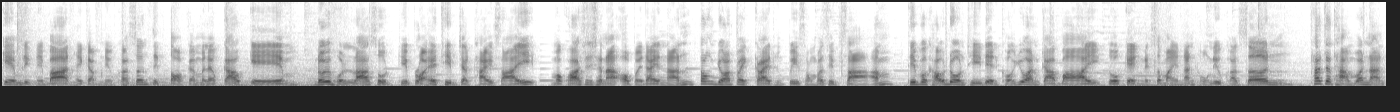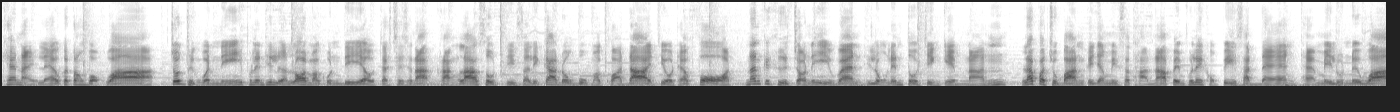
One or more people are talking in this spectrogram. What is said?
เกมลีกในบ้านให้กับนิวคาสเซิลติดต่อกันมาแล้ว 9 เกม โดยผลล่าสุดที่ปล่อยให้ทีมจากไทยไซส์มาคว้าชัยชนะออกไปได้นั้น ต้องย้อนไปไกลถึงปี 2013 ที่พวกเขาโดนทีเด็ดของยูอันกาบาย ตัวเก่งในสมัยนั้นของนิวคาสเซิลถ้าจะถามว่านานแค่ไหนแล้วก็ต้องบอกว่า จนถึงวันนี้ผู้เล่นที่เหลือรอดมาคนเดียว จากชัยชนะครั้งล่าสุดที่สาริกาดงบุกมาคว้าได้ที่โอแทฟฟอร์ด นั่นก็คือจอห์นนี่อีแวนที่ลงเล่นตัวจริงเกมนั้น และปัจจุบันก็ยังมีสถานะเป็นผู้เล่นของปีศาจแดง แถมไม่ลุ้นด้วยว่า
